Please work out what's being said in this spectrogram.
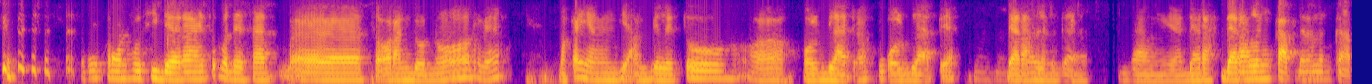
Jadi transfusi darah itu pada saat eh, seorang donor ya, maka yang diambil itu eh, whole blood, ya, whole blood ya, darah Oh, lengkap, yang ya darah darah lengkap. Darah lengkap.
